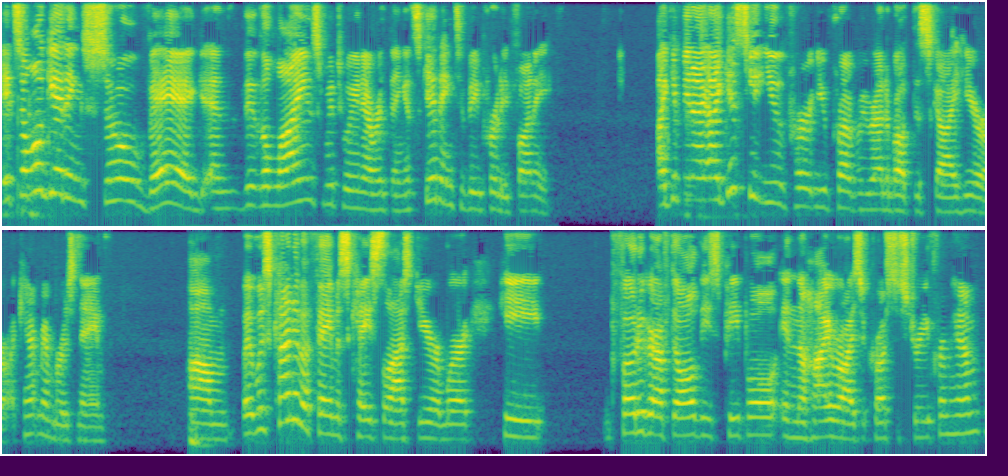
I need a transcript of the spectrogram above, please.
It's all getting so vague, and the, the lines between everything. It's getting to be pretty funny. I mean, I, I guess you, you've heard, you probably read about this guy here. I can't remember his name, um, but it was kind of a famous case last year where he photographed all these people in the high rise across the street from him,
